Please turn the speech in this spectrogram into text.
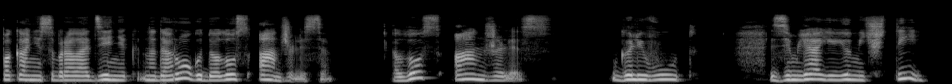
пока не собрала денег на дорогу до Лос-Анджелеса. Лос-Анджелес, Голливуд, земля ее мечты.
